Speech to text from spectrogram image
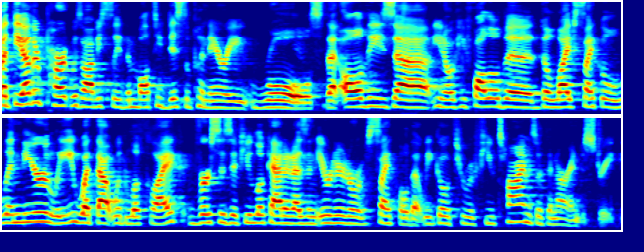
but the other part was obviously the multidisciplinary roles that all these, uh, you know, if you follow the, the life cycle linearly, what that would look like, versus if you look at it as an iterative cycle that we go through a few times within our industry.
